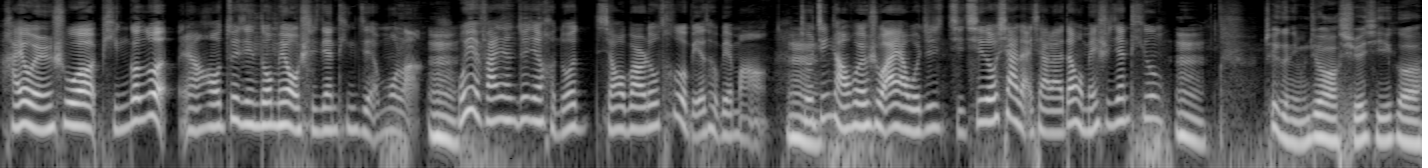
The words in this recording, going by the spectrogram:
还有人说评个论，然后最近都没有时间听节目了。嗯，我也发现最近很多小伙伴都特别特别忙，就经常会说：“哎呀，我这几期都下载下来，但我没时间听。”嗯，这个你们就要学习一个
